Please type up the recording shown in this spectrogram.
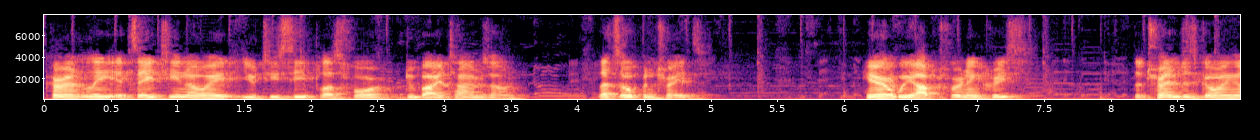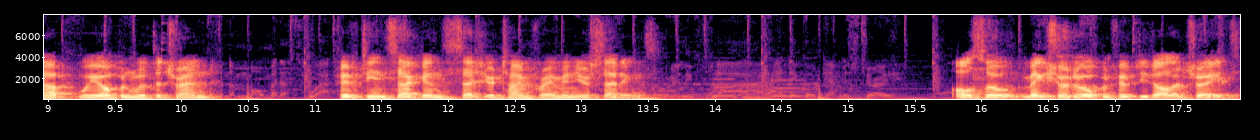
Currently, it's 1808 UTC plus 4 Dubai time zone. Let's open trades. Here we opt for an increase. The trend is going up, we open with the trend. 15 seconds, set your time frame in your settings. Also, make sure to open $50 trades.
